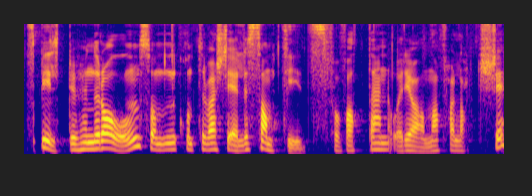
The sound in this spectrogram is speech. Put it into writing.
spilte hun rollen som den kontroversielle samtidsforfatteren Oriana Falaci,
